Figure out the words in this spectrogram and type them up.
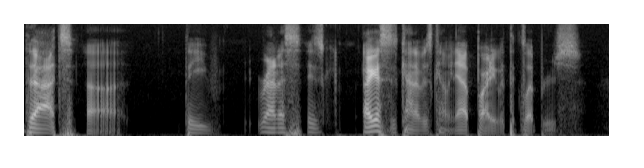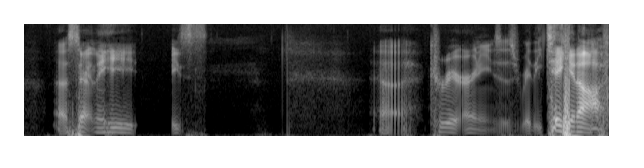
that. Uh, the Renaissance is, I guess, is kind of his coming out party with the Clippers. Uh, certainly, he he's uh, career earnings is really taken off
